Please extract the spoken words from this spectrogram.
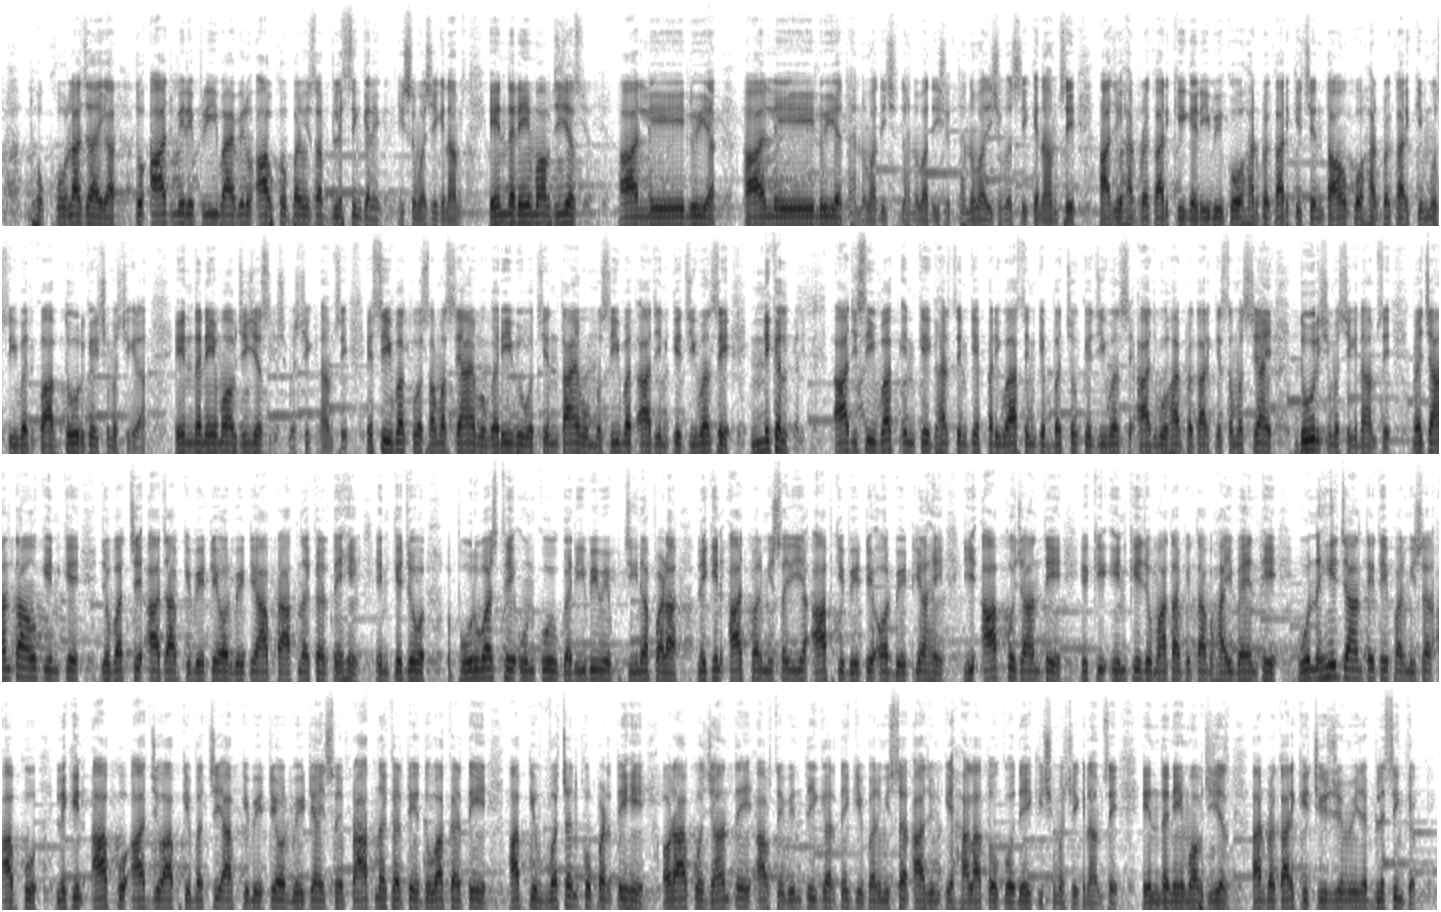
खोला जाएगा। तो आज मेरे प्रिय भाई बहनों आपको परमेश्वर ब्लेसिंग करे यीशु मसीह के नाम से। In the name of Jesus hallelujah hallelujah. धन्यवाद यीशु धन्यवाद यीशु धन्यवाद यीशु मसीह के नाम से। आज हर प्रकार की गरीबी को, हर प्रकार की चिंताओं को, हर प्रकार की मुसीबत को आप दूर कर यीशु मसीह के नाम। In the name of Jesus यीशु मसीह के नाम से। इसी वक्त वो समस्याएँ, वो गरीबी, वो चिंताएँ, वो मुसीबत आज इनके जीवन से निकल। आज इसी वक्त इनके घर से, इनके परिवार से, इनके बच्चों के जीवन से आज वो हर प्रकार की समस्याएँ दूर यीशु मसीह के नाम से। मैं जानता हूँ कि इनके जो बच्चे आज आपके बेटे और बेटे आप प्रार्थना करते हैं, इनके जो पूर्वज थे, उनको गरीबी में जीना पड़ा, लेकिन आज परमेश्वर, ये आपके बेटे और बेटियाँ हैं। ये आपको जानते हैं क्योंकि इनके जो माता पिता भाई बहन थे, वो नहीं जानते थे परमेश्वर आपको। लेकिन आपको आज जो आपके बच्चे, आपके बेटे और बेटियाँ इसमें प्रार्थना करते हैं, दुआ करते हैं, आपके वचन को पढ़ते हैं और आपको जानते हैं, आपसे विनती करते हैं कि परमेश्वर आज उनके हालातों को दे किशु मसीह के नाम से। In the name of Jesus, हर प्रकार की चीज़ों में ब्लेसिंग कर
